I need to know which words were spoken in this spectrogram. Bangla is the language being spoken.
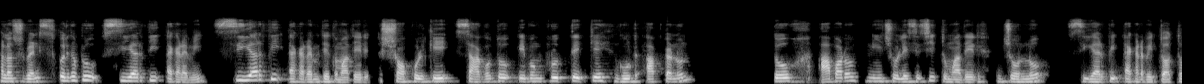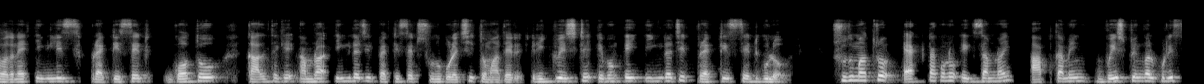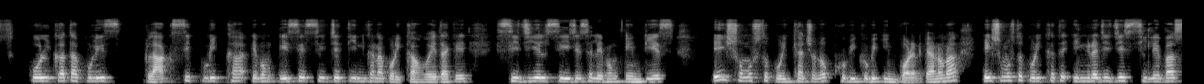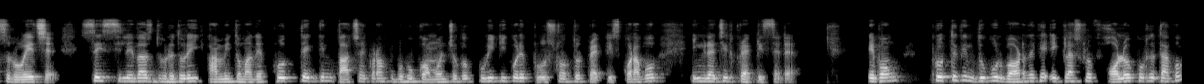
Hello students welcome to CRP academy CRP একাডেমিতে তোমাদের সকলকে স্বাগত এবং প্রত্যেককে গুড আফটারনুন তো আবারও নিয়ে চলে এসেছি তোমাদের জন্য সিআরপি একাডেমির তত্ত্বাবধানে ইংলিশ প্র্যাকটিস সেট গত কাল থেকে আমরা ইংরেজির প্র্যাকটিস সেট শুরু করেছি তোমাদের রিকোয়েস্টে এবং এই ইংরেজির প্র্যাকটিস সেটগুলো শুধুমাত্র একটা কোনো এক্সাম নয় upcoming West Bengal police Kolkata police clerkship পরীক্ষা এবং এসএসসির যে তিনখানা পরীক্ষা হয়ে থাকে, সিজিএল, সিএইচএসএল এবং এমডিএস এই সমস্ত পরীক্ষার জন্য খুবই খুবই ইম্পর্টেন্ট কেননা, এই সমস্ত পরীক্ষাতে ইংরেজি যে সিলেবাস রয়েছে, সেই সিলেবাস ধরে ধরেই আমি তোমাদের প্রত্যেকদিন বাছাই করা বহু কমনযোগ্য কুড়িটি করে প্রশ্ন উত্তর প্র্যাকটিস করাবো ইংরেজির প্র্যাকটিস সেটে এবং প্রত্যেকদিন দুপুর বারোটা থেকে এই ক্লাসগুলো ফলো করতে থাকো।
